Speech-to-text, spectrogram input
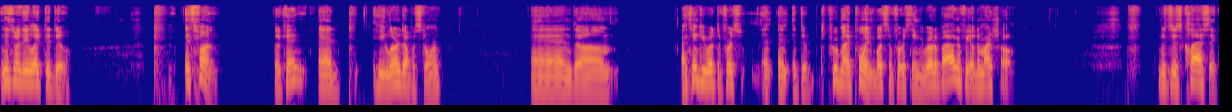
this is what they like to do. It's fun, okay? And he learned up a storm, and um, I think he wrote the first. And, and, and, to, to prove my point, what's the first thing he wrote? A biography of the Maharshal, which is classic.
